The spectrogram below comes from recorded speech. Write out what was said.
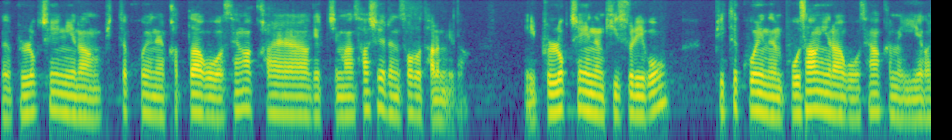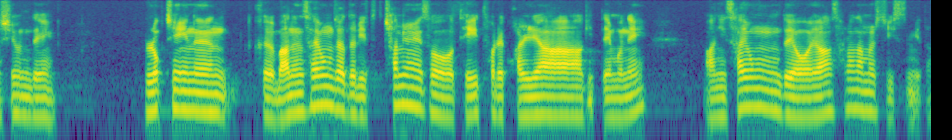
그 블록체인이랑 비트코인을 같다고 생각하겠지만 사실은 서로 다릅니다. 이 블록체인은 기술이고 비트코인은 보상이라고 생각하면 이해가 쉬운데 블록체인은 그 많은 사용자들이 참여해서 데이터를 관리하기 때문에 많이 사용되어야 살아남을 수 있습니다.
